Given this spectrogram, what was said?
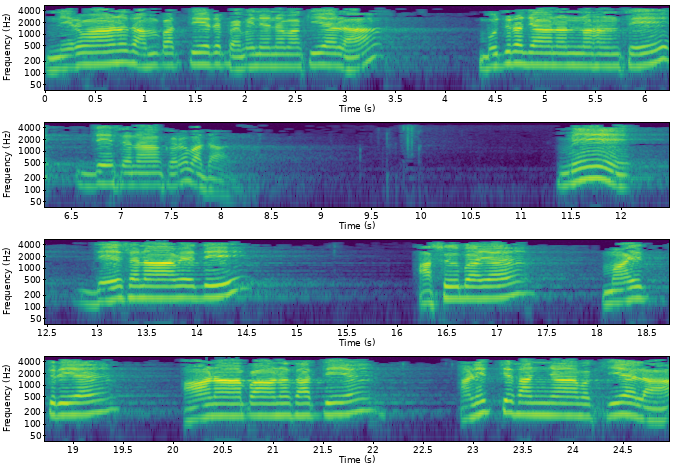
නිර්වාණ සම්පත්තියට පැමිණෙනවා කියලා බුදුරජාණන් වහන්සේ දේශනා කර වදාළා. මේ දේශනාවේදී අසුභය මෛත්‍රිය ආනාපාන සතිය අනිත්‍ය සංඥාව කියලා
